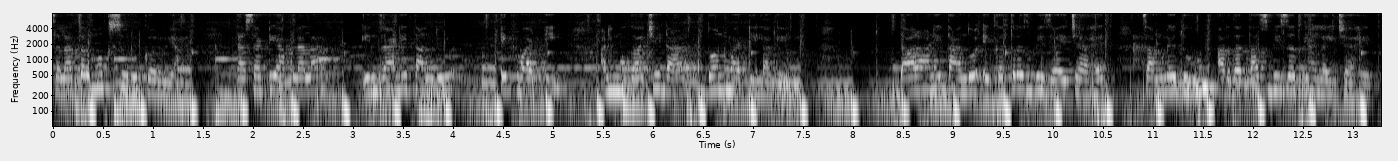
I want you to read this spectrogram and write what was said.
चला तर मग सुरू करूया. त्यासाठी आपल्याला इंद्राणी तांदूळ एक वाटी आणि मुगाची डाळ दोन वाटी लागेल. डाळ आणि तांदूळ एकत्रच भिजवायचे आहेत. चांगले धुवून अर्धा तास भिजत घालायचे आहेत.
